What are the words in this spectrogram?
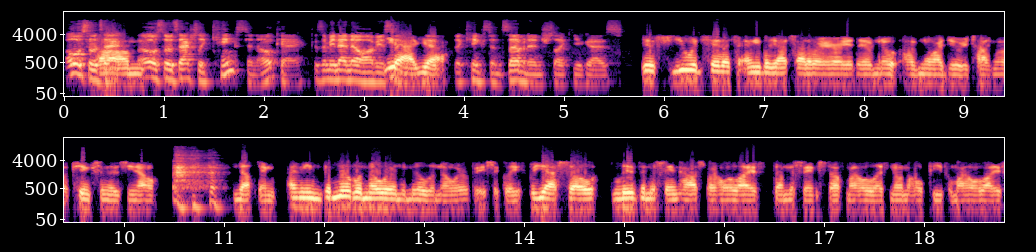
Oh, so it's Um, oh, so it's actually Kingston. Okay, because I mean, I know obviously, Yeah, yeah. the Kingston seven inch, like you guys. If you would say that to anybody outside of our area, they would no, have no idea what you're talking about. Kingston is, you know, nothing. I mean, the middle of nowhere in the middle of nowhere, basically. But yeah, so lived in the same house my whole life, done the same stuff my whole life, known the whole people my whole life.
